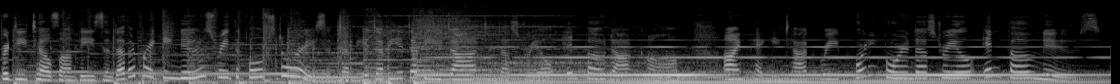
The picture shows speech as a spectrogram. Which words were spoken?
For details on these and other breaking news, read the full stories at www.industrialinfo.com. I'm Peggy Tuck, reporting for Industrial Info News.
